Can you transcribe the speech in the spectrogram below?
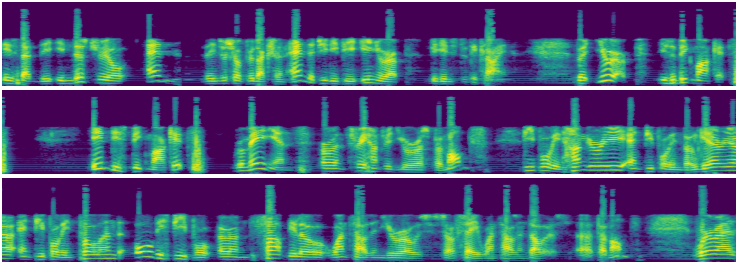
is that the industrial and the industrial production and the GDP in Europe begins to decline. But Europe is a big market. In this big market, Romanians earn 300 euros per month. People in Hungary and people in Bulgaria and people in Poland, all these people earn far below 1,000 euros, so say $1,000 uh, per month. Whereas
